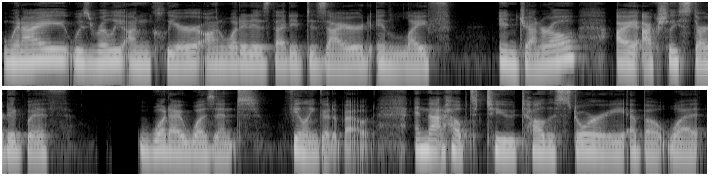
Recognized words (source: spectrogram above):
when I was really unclear on what it is that I desired in life in general, I actually started with what I wasn't feeling good about. And that helped to tell the story about what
